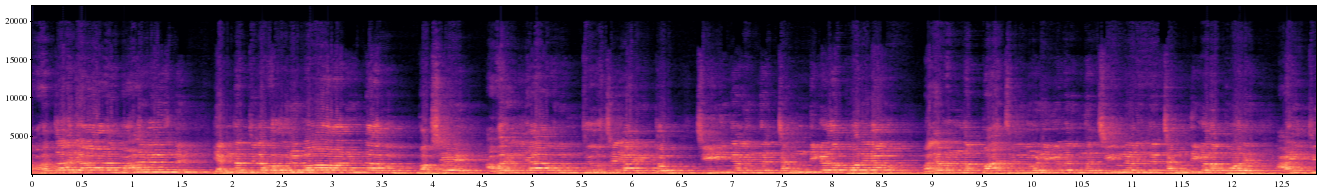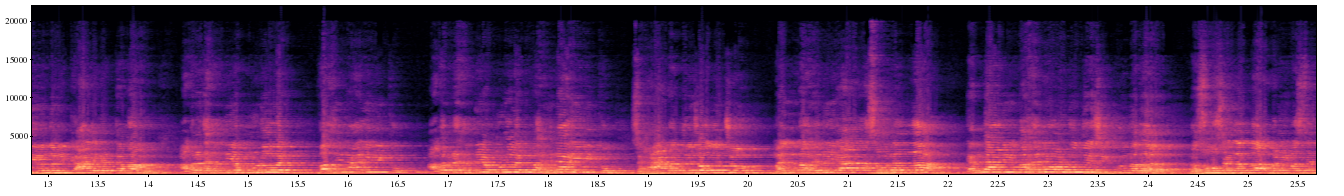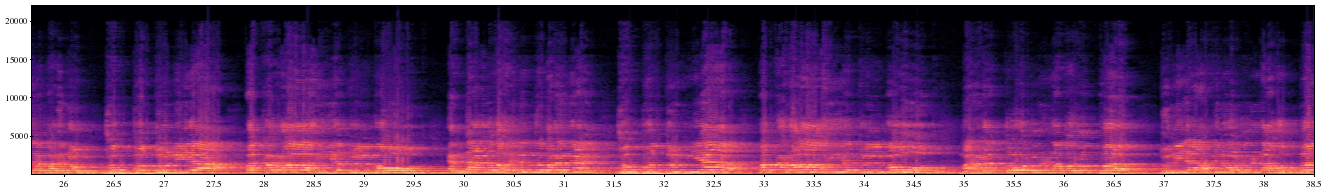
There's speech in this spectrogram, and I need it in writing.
അവർ ധാരാളം ആളുകളുണ്ട് എണ്ണത്തിൽ അവർ ഒരുപാട് ഉണ്ടാകും പക്ഷേ അവരെല്ലാവരും തീർച്ചയായിട്ടും ചീഞ്ഞളിഞ്ഞ ചണ്ടികളെ പോലെയാകും. മലവെള്ള പാച്ചിലിന് ഒഴുകി വരുന്ന ചീഞ്ഞളിഞ്ഞ ചണ്ടികളെ പോലെ ആയിത്തീരുന്ന ഒരു കാലഘട്ടമാണ്. അവരുടെ ഹൃദയം മുഴുവൻ വഹനായിരിക്കും അവരുടെ ഹൃദയം മുഴുവൻ മഹനായിരിക്കും. സഹാബത്ത് ചോദിച്ചു മൽ വഹനു യാ റസൂലല്ലാഹ് എന്താണ് ഈ വഹന കൊണ്ട് ഉദ്ദേശിക്കുന്നത്? റസൂൽ സല്ലല്ലാഹു അലൈഹി വസല്ലം പറഞ്ഞു ഹുബ്ബു ദുനിയ വ കറാഹിയത്തുൽ മൗത്ത്. എന്താണ് വഹന എന്ന് പറഞ്ഞാൽ ഹുബ്ബു ദുനിയ വ കറാഹിയത്തുൽ മൗത്ത്. മരണത്തോടുള്ള വെറുപ്പ് ദുനിയാവിനോടുള്ള ഹുബ്ബ്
